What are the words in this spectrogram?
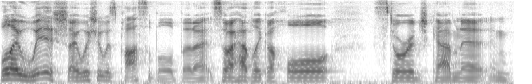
Well, I wish. I wish it was possible, but I so I have like a whole storage cabinet and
